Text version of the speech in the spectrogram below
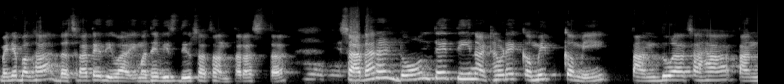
म्हणजे बघा दसरा ते दिवाळी मध्ये वीस दिवसाचं अंतर असतं. साधारण दोन ते तीन आठवडे कमीत कमी तांदूळाचा हा तां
